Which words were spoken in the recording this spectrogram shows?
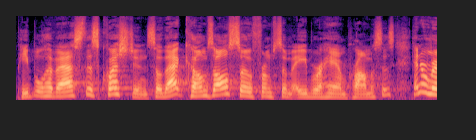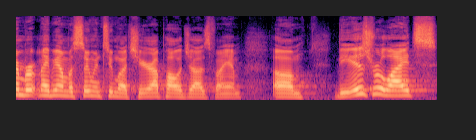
people have asked this question. So that comes also from some Abraham promises. And remember, maybe I'm assuming too much here. I apologize if I am. Um, the Israelites,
